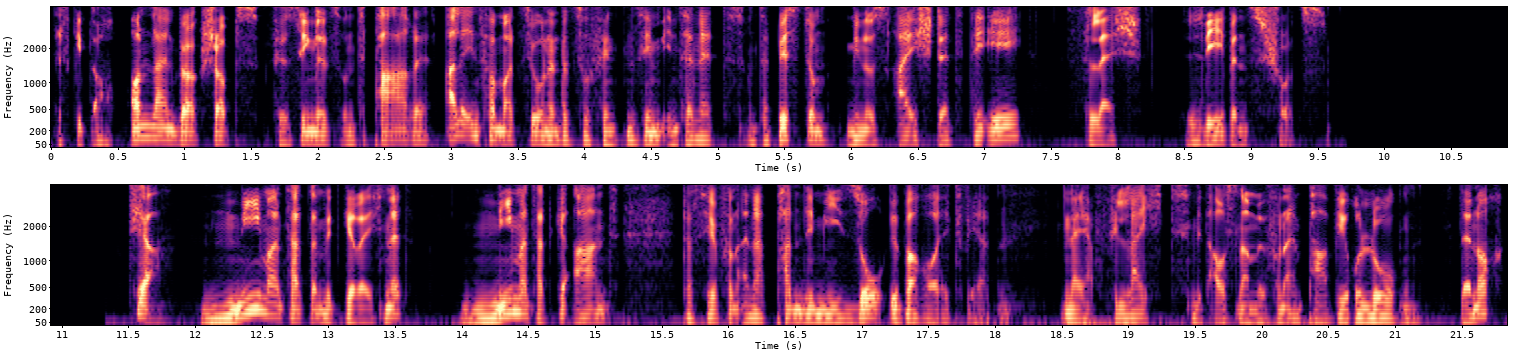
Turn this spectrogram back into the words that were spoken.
Es gibt auch Online-Workshops für Singles und Paare. Alle Informationen dazu finden Sie im Internet unter bistum-eichstätt.de slash Lebensschutz. Tja, niemand hat damit gerechnet, niemand hat geahnt, dass wir von einer Pandemie so überrollt werden. Naja, vielleicht mit Ausnahme von ein paar Virologen. Dennoch,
